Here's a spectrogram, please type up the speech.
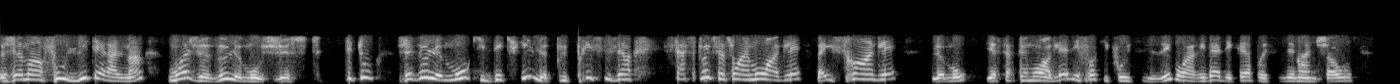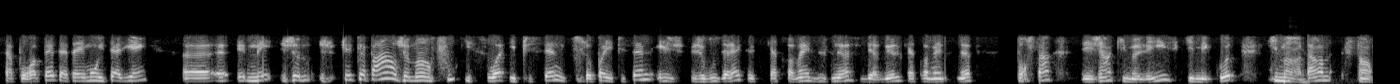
Je m'en fous littéralement. Moi, je veux le mot juste. C'est tout. Je veux le mot qui décrit le plus précisément. Ça se peut que ce soit un mot anglais, ben, il sera anglais, le mot. Il y a certains mots anglais, des fois, qu'il faut utiliser pour arriver à décrire précisément une chose. Ça pourra peut-être être un mot italien, euh, mais je, quelque part, je m'en fous qu'il soit épicène, qu'il ne soit pas épicène, et je, je vous dirais que 99,99 des gens qui me lisent, qui m'écoutent, qui m'entendent, s'en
